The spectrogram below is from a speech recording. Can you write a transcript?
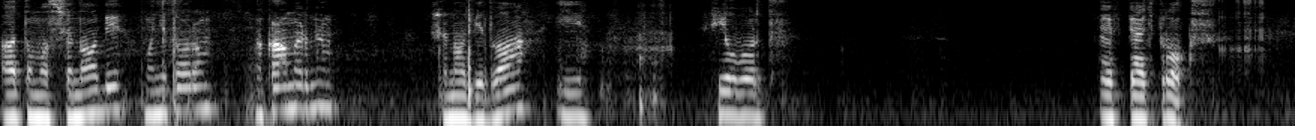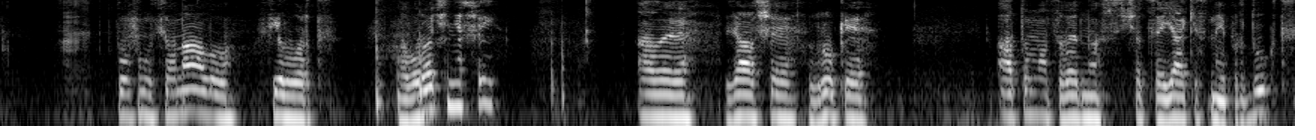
Atomos Shinobi монітором накамерним, Shinobi 2 і Filward F5 Prox. По функціоналу Filward навороченіший, але взявши в руки Atomos, видно, що це якісний продукт.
